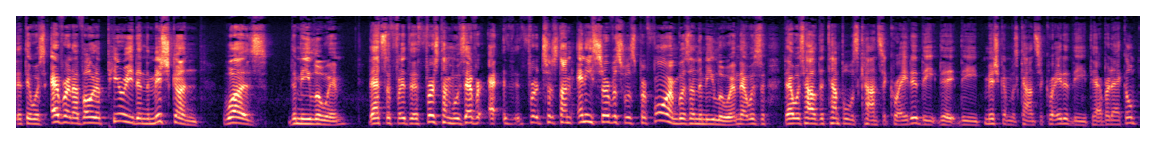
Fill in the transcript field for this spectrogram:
that there was ever an avoda period in the Mishkan was the Miluim. That's the, the first time it was ever, uh, first time any service was performed was on the Miluim. That was that was how the temple was consecrated. The the, the Mishkan was consecrated, the tabernacle,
